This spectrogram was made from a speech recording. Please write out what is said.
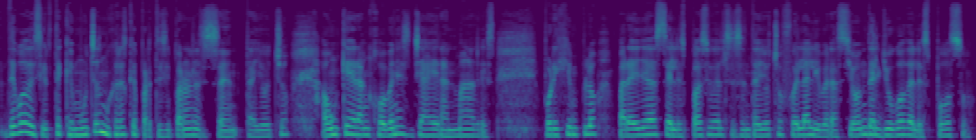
Debo decirte que muchas mujeres que participaron en el 68, aunque eran jóvenes, ya eran madres. Por ejemplo, para ellas el espacio del 68 fue la liberación del yugo del esposo.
